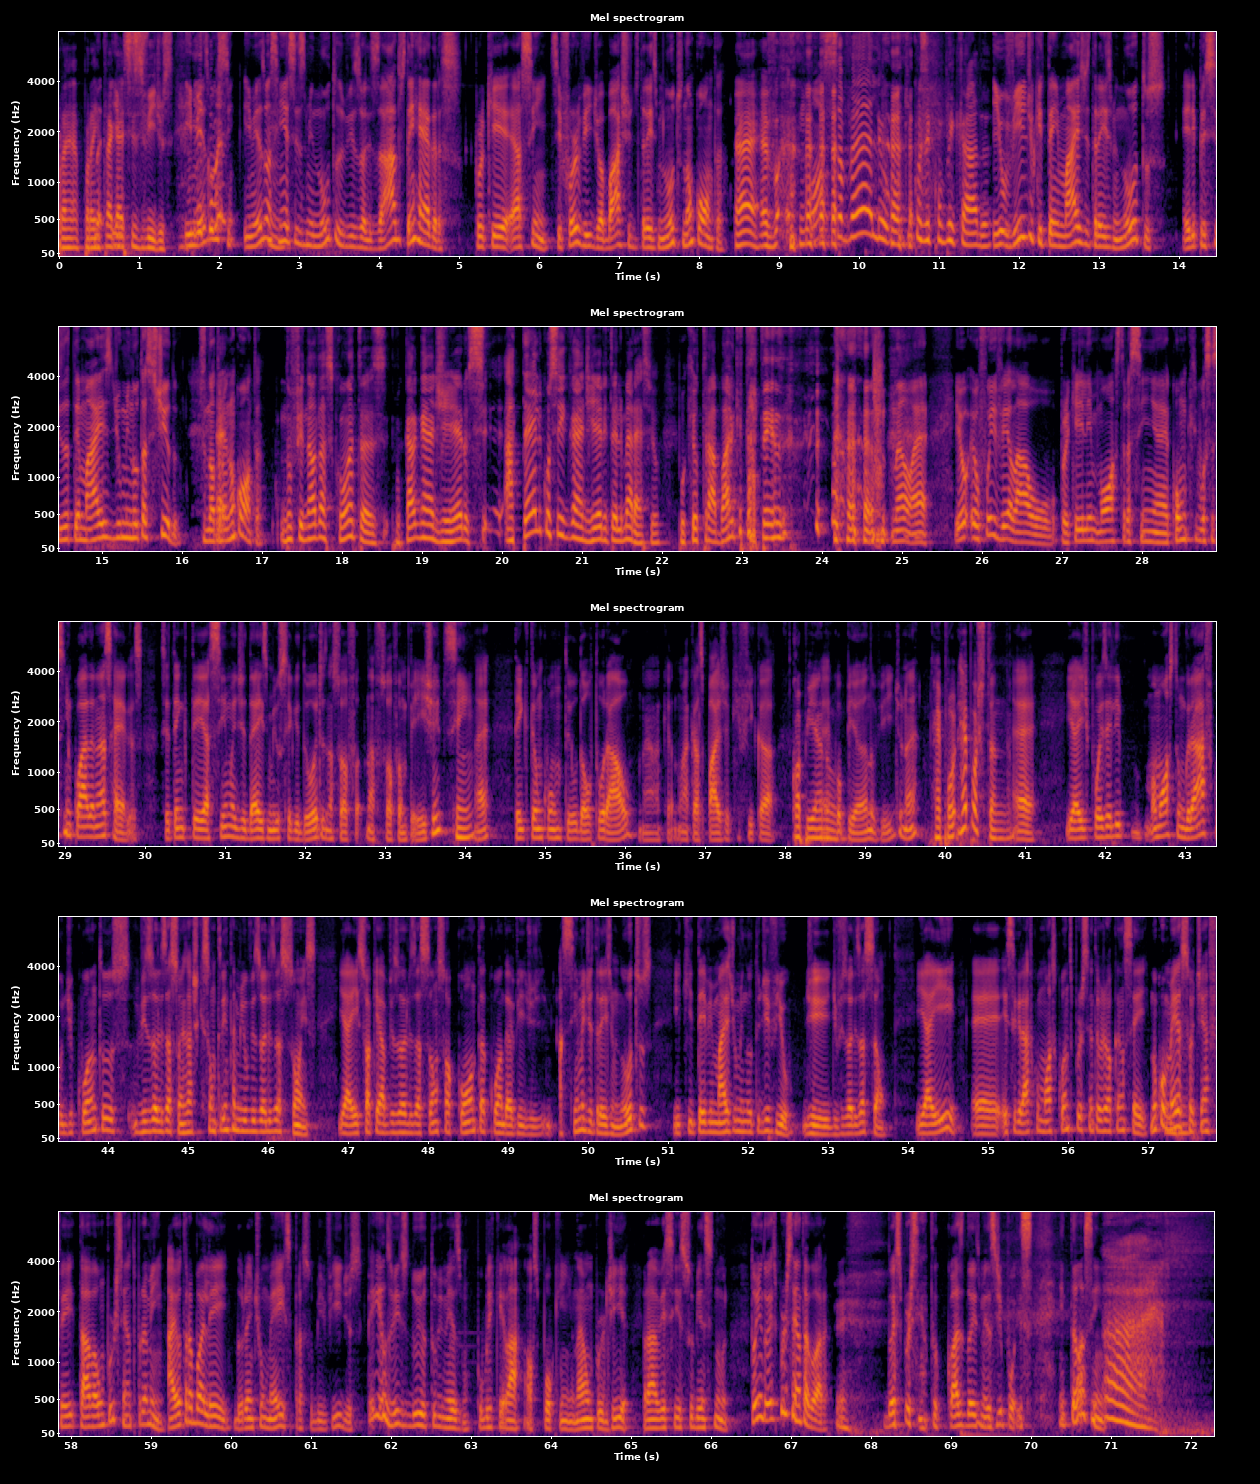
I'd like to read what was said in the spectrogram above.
entregar E- esses vídeos. E mesmo como é- assim, e mesmo assim esses minutos visualizados têm regras. Porque é assim, se for vídeo abaixo de 3 minutos, não conta. É, é Nossa, velho! Que coisa complicada. E o vídeo que tem mais de 3 minutos, ele precisa ter mais de um minuto assistido. Senão também não conta. No final das contas, o cara ganhar dinheiro, se- até ele conseguir ganhar dinheiro, então ele merece, viu? Porque o trabalho que tá tendo. Não, é. Eu, eu fui ver lá, o, porque ele mostra assim, é, como que você se enquadra nas regras. Você tem que ter acima de 10 mil seguidores na sua, na sua fanpage, Sim. né? Tem que ter um conteúdo autoral, né? É aquelas páginas que fica é, Copiando. copiando o vídeo, né? repo- repostando, né? É. E aí depois ele mostra um gráfico de quantas visualizações, acho que são 30 mil visualizações. E aí, só que a visualização só conta quando é vídeo acima de 3 minutos e que teve mais de um minuto de view, de, de visualização. E aí, é, esse gráfico mostra quantos por cento eu já alcancei. No começo, eu tinha feito, tava 1% pra mim. Aí eu trabalhei durante um mês pra subir vídeos. Peguei os vídeos do YouTube mesmo, publiquei lá aos pouquinhos, né? Um por dia, pra ver se subia esse número. Tô em 2% agora. É. 2%, quase dois meses depois. Então, assim, Ah,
